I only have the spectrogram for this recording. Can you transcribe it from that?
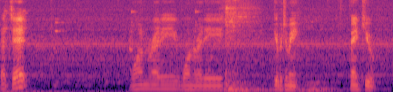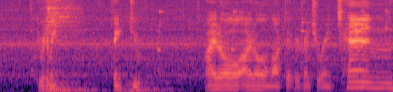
That's it? One ready, one ready. Give it to me. Thank you. Give it to me. Thank you. Idle, idle, unlocked at adventure rank 10.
